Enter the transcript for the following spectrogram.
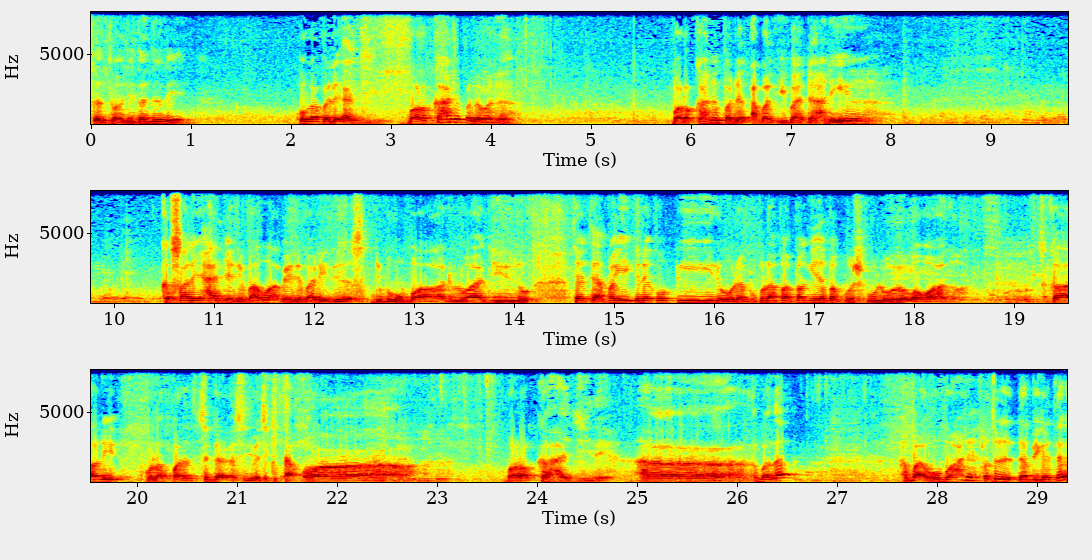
Tuan-tuan tadi tadi Orang balik haji Barakah dia pada mana? Barakah dia pada amal ibadah dia. Kesalehan yang dia bawa Bila dia balik dia, dia berubah Dulu haji dulu Tiap-tiap pagi kedai kopi dulu Dan pukul 8 pagi sampai pukul 10 Duduk bawah tu. Sekarang ni pukul 8 dah tersegat kat sini Baca kitab. Wah. Barakah haji dia ha, Nampak tak? Nampak? Ubah dia. Sebab tu Nabi kata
